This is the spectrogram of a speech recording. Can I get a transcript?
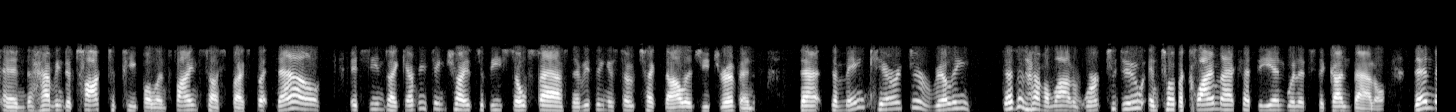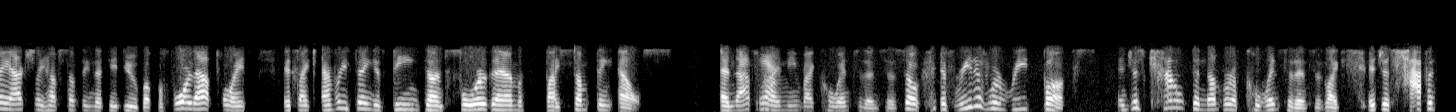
and having to talk to people and find suspects. But now it seems like everything tries to be so fast and everything is so technology driven that the main character really doesn't have a lot of work to do until the climax at the end when it's the gun battle. Then they actually have something that they do. But before that point, it's like everything is being done for them by something else. And that's yeah. what I mean by coincidences. So if readers would read books and just count the number of coincidences, like it just happens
